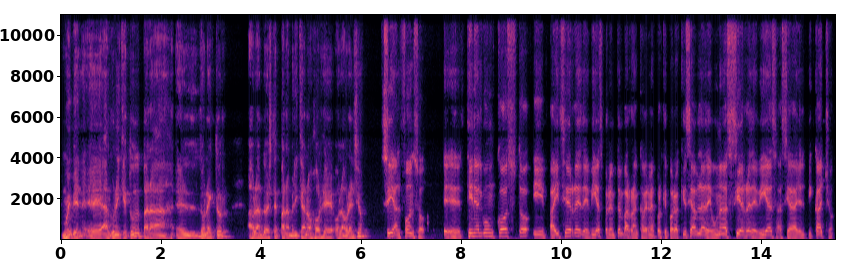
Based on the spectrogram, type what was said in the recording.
Muy bien, eh, ¿alguna inquietud para el don Héctor? Hablando de este panamericano, Jorge o Laurencio. Sí, Alfonso, eh, ¿tiene algún costo y hay cierre de vías, por ejemplo, en Barranca Bermeja? Porque por aquí se habla de un cierre de vías hacia el Picacho.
